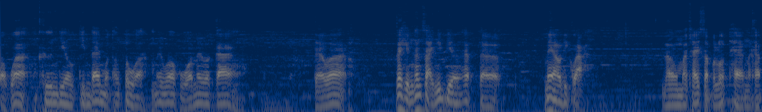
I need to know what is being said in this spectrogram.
บอกว่าคืนเดียวกินได้หมดทั้งตัว ไม่ว่าหัวไม่ว่าก้าง แต่ว่าก็เห็นท่านใส่นิดเดียวครับ แต่ไม่เอาดีกว่า เรามาใช้สับปะรดแทนนะครับ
